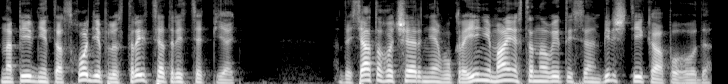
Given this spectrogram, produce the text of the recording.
На півдні та сході плюс 30-35. 10 червня в Україні має становитися більш стійка погода.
